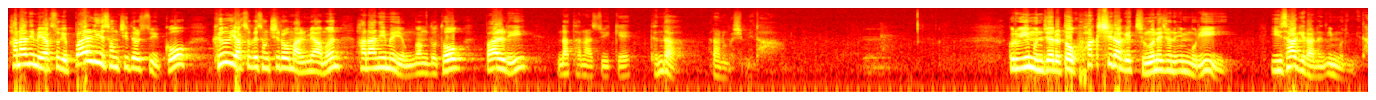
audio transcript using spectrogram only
하나님의 약속이 빨리 성취될 수 있고 그 약속의 성취로 말미암은 하나님의 영광도 더욱 빨리 나타날 수 있게 된다라는 것입니다. 그리고 이 문제를 더욱 확실하게 증언해 주는 인물이 이삭이라는 인물입니다.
